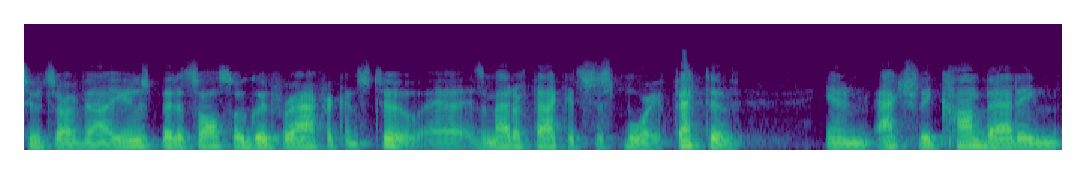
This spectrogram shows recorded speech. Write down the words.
suits our values, but it's also good for Africans too. Uh, as a matter of fact, it's just more effective in actually combating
